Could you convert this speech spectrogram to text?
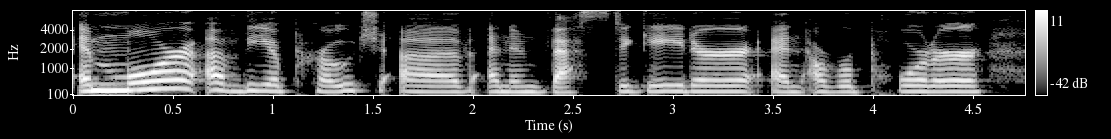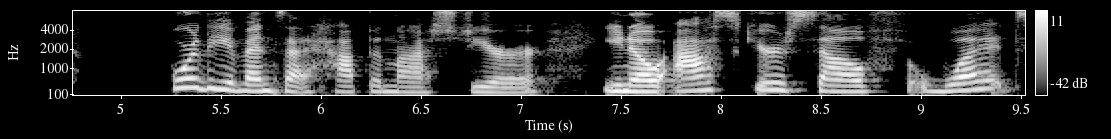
and more of the approach of an investigator and a reporter for the events that happened last year, you know, ask yourself what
